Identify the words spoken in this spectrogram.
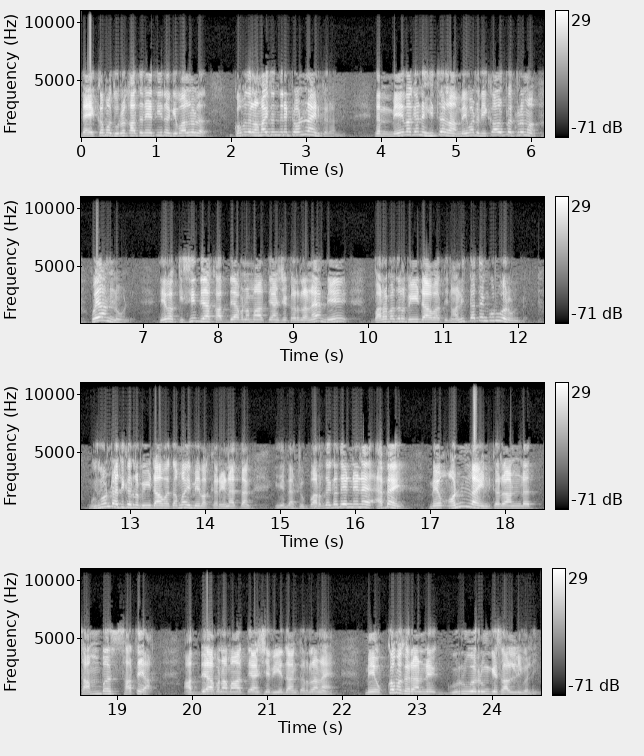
දැන් එකම දුරකථනයේ තියෙන ගෙවල් වල කොහොමද ළමයි තුන් දෙනෙක්ට ඔන්ලයින් කරන්නේ? දැන් මේවා ගැන හිතලා මේවට විකල්ප ක්‍රම හොයන්න ඕනේ. ඒවා කිසි දෙයක් අධ්‍යාපන අමාත්‍යාංශය කරලා නැහැ. මේ බරපතල පීඩාවක් තියෙන. අනිත් පැත්තෙන් ගුරුවරුන්ට. ගුරුවරුන්ට ඇති කරන පීඩාව තමයි මේවා කරේ නැත්නම් ඊ වැටු වර්ධක දෙන්නේ නැහැ. හැබැයි මේ ඔන්ලයින් කරන්න තඹ සතයක් අධ්‍යාපන අමාත්‍යාංශය වියදම් කරලා නැහැ. මේ ඔක්කොම කරන්නේ ගුරුවරුන්ගේ සල්ලි වලින්.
